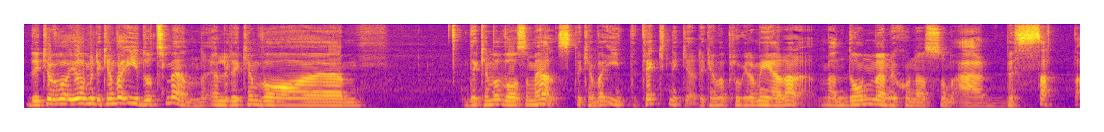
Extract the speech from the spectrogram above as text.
det kan vara, ja, men det kan vara idrottsmän eller det kan vara ehm, det kan vara vad som helst. Det kan vara IT-tekniker, det kan vara programmerare. Men de människorna som är besatta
